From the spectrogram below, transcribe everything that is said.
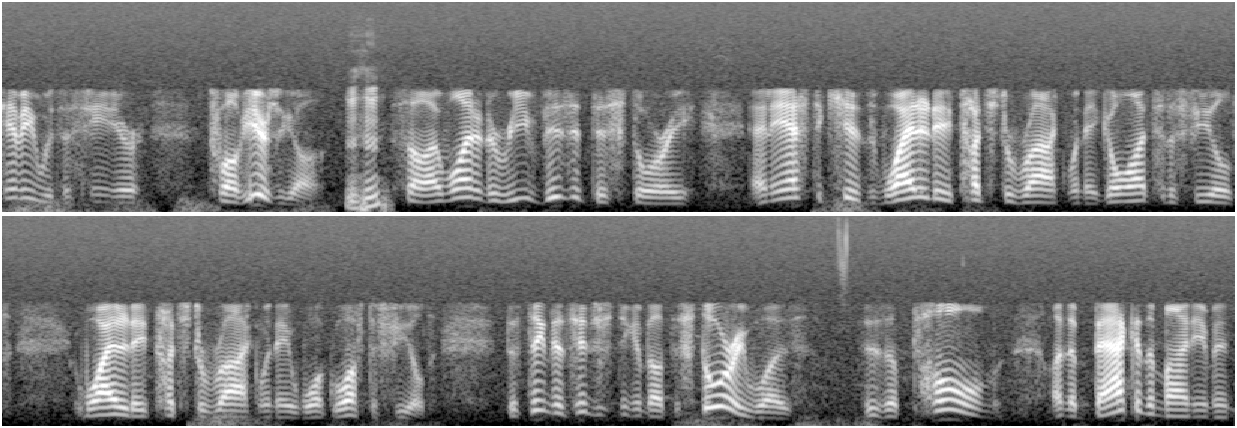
Timmy was a senior 12 years ago. Mm-hmm. So I wanted to revisit this story and ask the kids why did they touch the rock when they go onto the field? Why did they touch the rock when they walk off the field? The thing that's interesting about the story was there's a poem on the back of the monument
